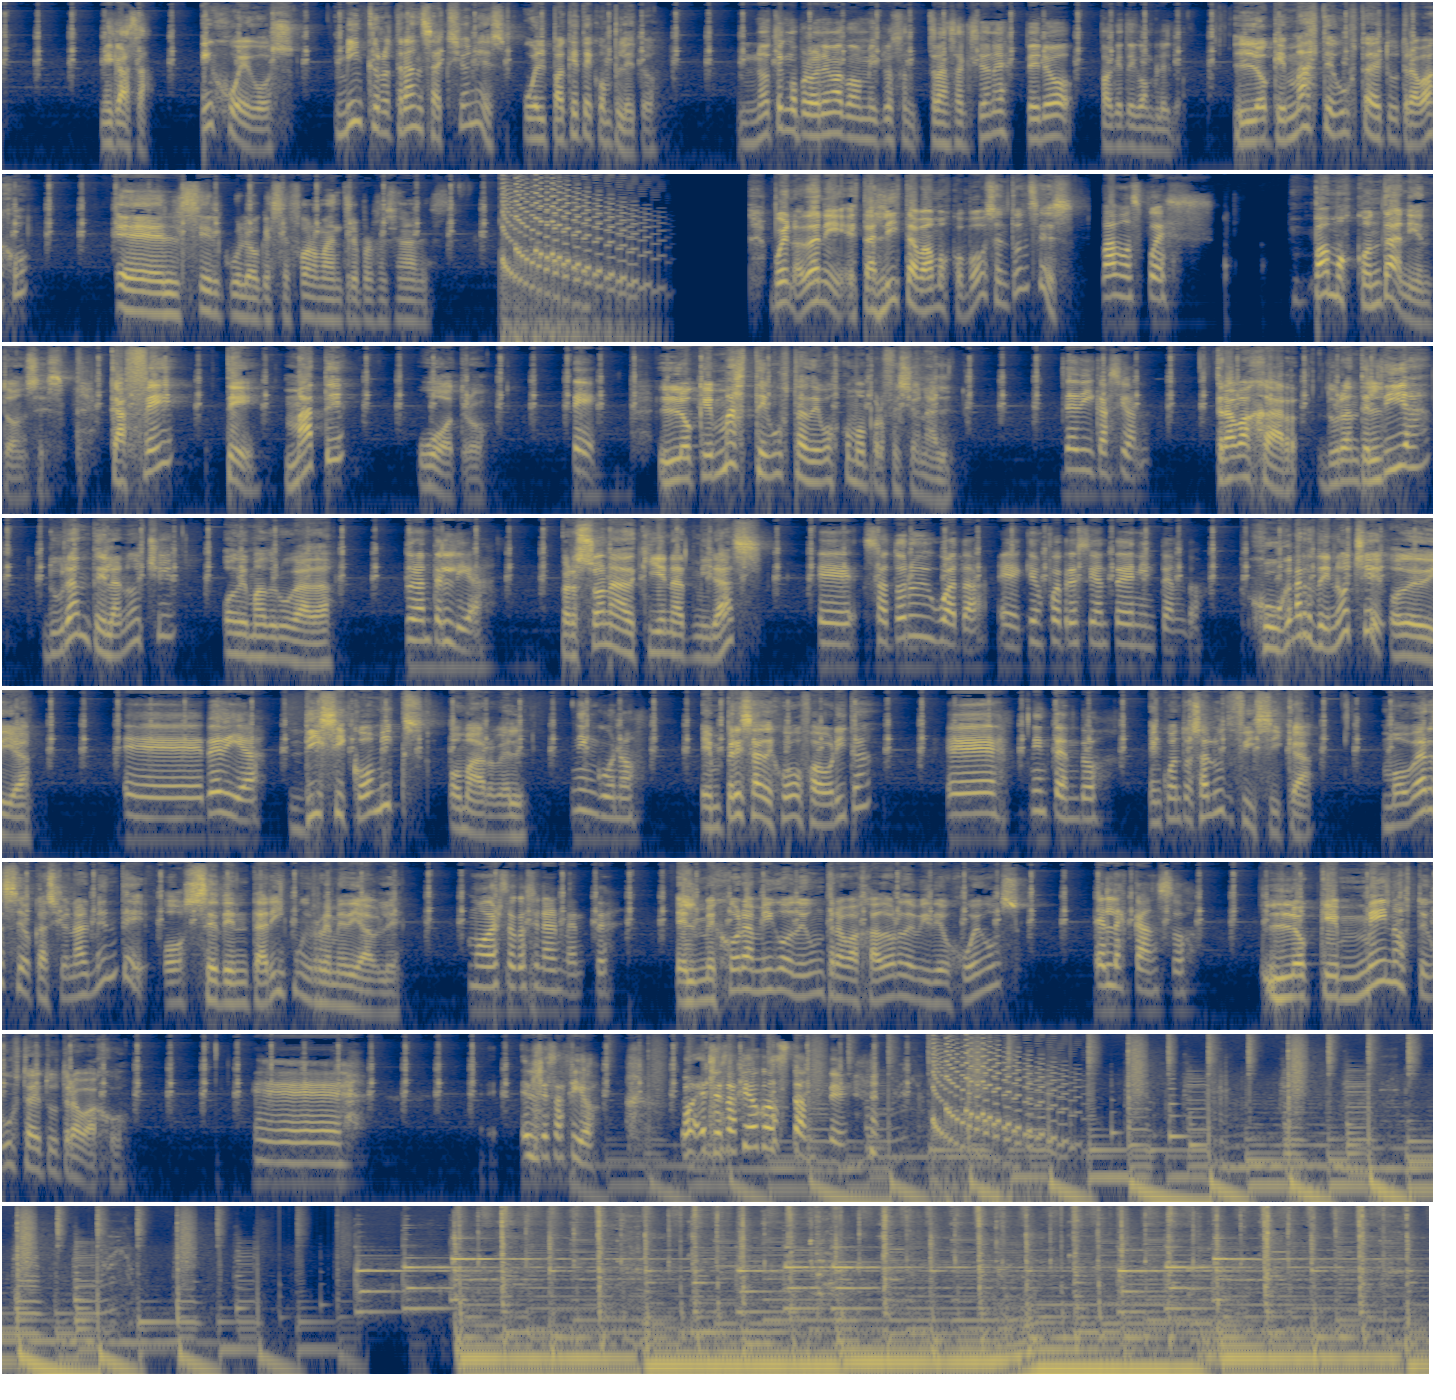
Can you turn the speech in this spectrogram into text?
Mi casa. En juegos, ¿microtransacciones o el paquete completo? No tengo problema con microtransacciones, pero paquete completo. ¿Lo que más te gusta de tu trabajo? El círculo que se forma entre profesionales. Bueno, Dani, ¿estás lista? ¿Vamos con vos entonces? Vamos pues. Vamos con Dani entonces. ¿Café, té, mate u otro? Té. ¿Lo que más te gusta de vos como profesional? Dedicación. ¿Trabajar durante el día, durante la noche o de madrugada? Durante el día. ¿Persona a quien admirás? Eh, Satoru Iwata, eh, quien fue presidente de Nintendo. ¿Jugar de noche o de día? Eh, de día. ¿DC Comics o Marvel? Ninguno. ¿Empresa de juego favorita? Eh, Nintendo. En cuanto a salud física, ¿moverse ocasionalmente o sedentarismo irremediable? Moverse ocasionalmente. ¿El mejor amigo de un trabajador de videojuegos? El descanso. ¿Lo que menos te gusta de tu trabajo? Eh, el desafío. El desafío constante.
